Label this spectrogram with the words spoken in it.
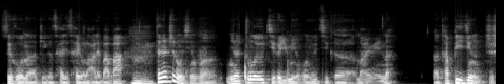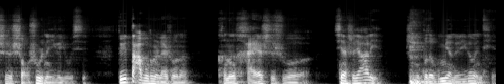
最后呢，这个才才有了阿里巴巴。嗯但是这种情况，你看中国有几个俞敏洪，有几个马云呢？啊，他毕竟只是少数人的一个游戏。对于大部分人来说呢，可能还是说现实压力是你不得不面对的一个问题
